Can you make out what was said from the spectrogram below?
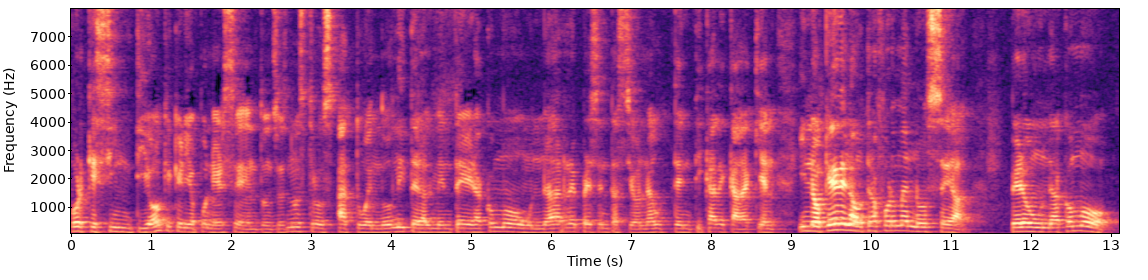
porque sintió que quería ponerse. Entonces nuestros atuendos literalmente era como una representación auténtica de cada quien. Y no que de la otra forma no sea, pero una como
